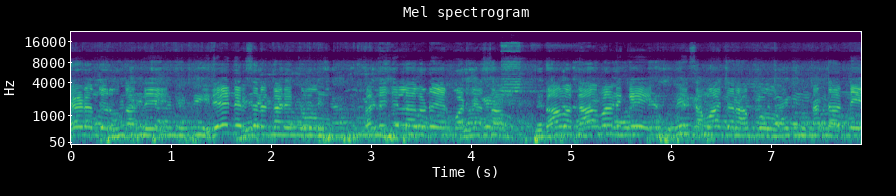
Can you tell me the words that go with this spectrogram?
చేయడం జరుగుతుంది. ఇదే నిరసన కార్యక్రమం ప్రతి జిల్లాలోనూ ఏర్పాటు చేస్తాం. గ్రామ గ్రామానికి ఈ సమాచార హక్కు చట్టాన్ని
